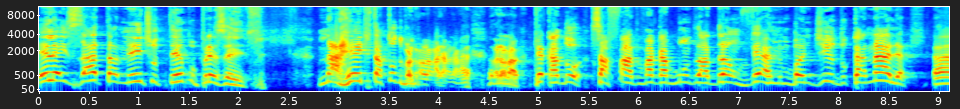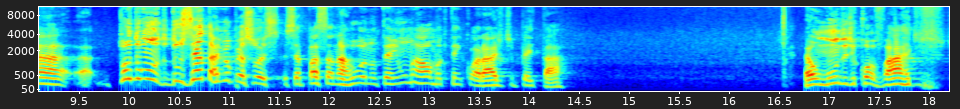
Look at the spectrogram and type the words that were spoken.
Ele é exatamente o tempo presente. Na rede está todo pecador, safado, vagabundo, ladrão, verme, bandido, canalha. Ah, ah, todo mundo, 200 mil pessoas. Você passa na rua, não tem uma alma que tem coragem de peitar. É um mundo de covardes.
